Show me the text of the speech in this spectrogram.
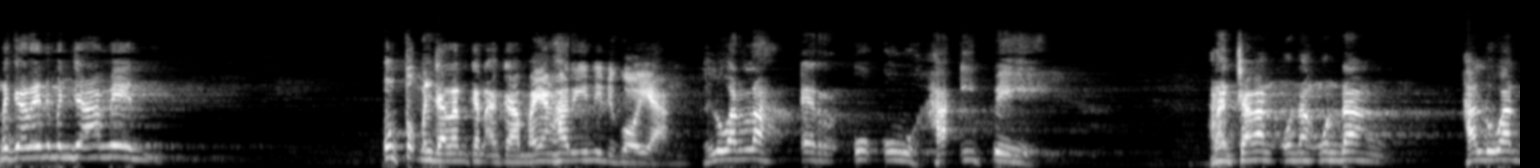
Negara ini menjamin untuk menjalankan agama yang hari ini digoyang. Keluarlah RUU HIP. Rancangan undang-undang haluan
